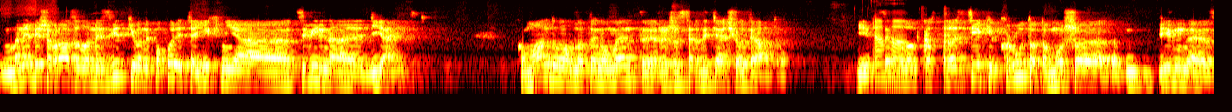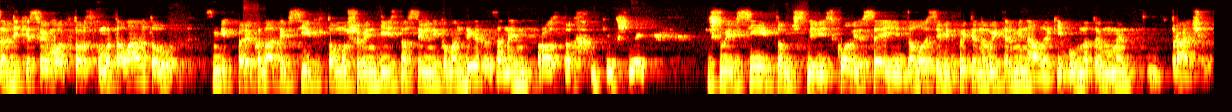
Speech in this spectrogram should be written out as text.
мене більше вразило не звідки вони походять, а їхня цивільна діяльність. Командував на той момент режисер дитячого театру. І це Ага. було просто настільки круто, тому що він е, завдяки своєму акторському таланту зміг переконати всіх в тому, що він дійсно сильний командир. За ним просто пішли, пішли всі, в тому числі військові, все, і вдалося відбити новий термінал, який був на той момент втрачений.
